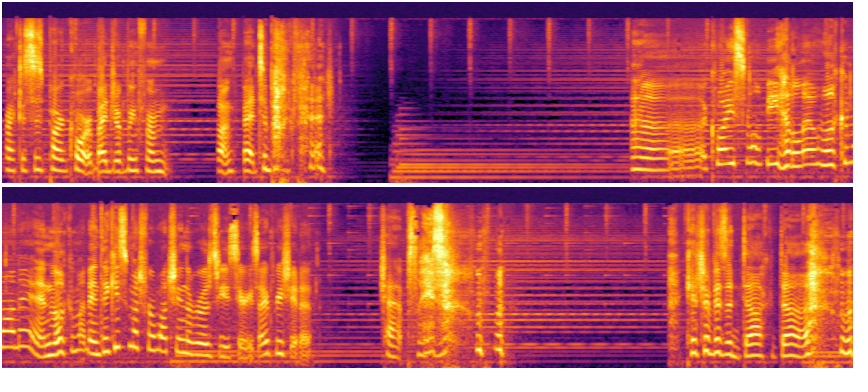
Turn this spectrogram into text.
Practices parkour by jumping from bunk bed to bunk bed. Uh, Kwai Smallby, hello, welcome on in, welcome on in. Thank you so much for watching the Roseview series, I appreciate it. Chat, please. Ketchup is a duck, duh.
